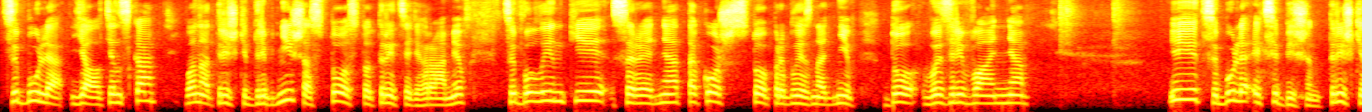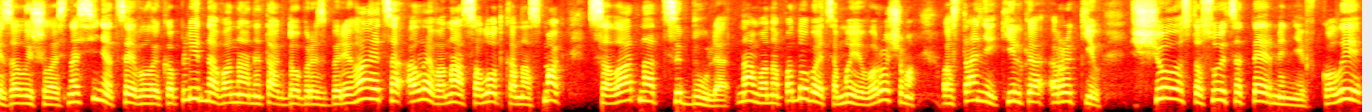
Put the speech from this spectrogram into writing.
Цибуля ялтинська, вона трішки дрібніша, 100-130 грамів. Цибулинки середня, також 100 приблизно днів до визрівання. І цибуля Exhibition. Трішки залишилась насіння, це великоплідна, вона не так добре зберігається, але вона солодка на смак, салатна цибуля. Нам вона подобається, ми її вирощуємо останні кілька років. Що стосується термінів, коли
